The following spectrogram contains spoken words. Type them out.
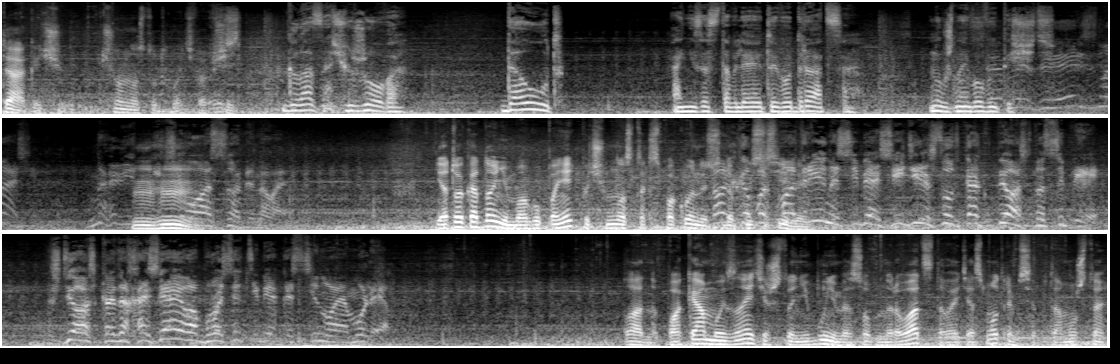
Так, и что у нас тут хоть вообще? Глаза чужого. Дауд. Они заставляют его драться. Нужно его вытащить. Ничего особенного. Я только одно не могу понять, почему нас так спокойно сюда Только пустили. посмотри на себя, сидишь тут как пес на цепи. Ждешь, когда хозяева бросят тебе костяной амулет. Ладно, пока мы, знаете, что не будем особо нарываться, давайте осмотримся, потому что...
